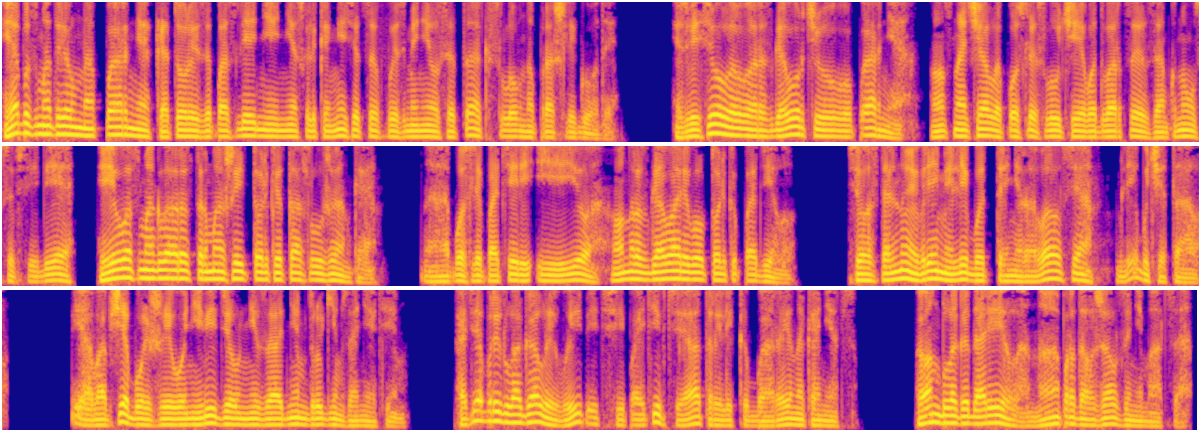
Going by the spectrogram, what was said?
Я посмотрел на парня, который за последние несколько месяцев изменился так, словно прошли годы. Из веселого, разговорчивого парня он сначала после случая во дворце замкнулся в себе, и его смогла растормошить только та служанка. А после потери и ее он разговаривал только по делу. Все остальное время либо тренировался, либо читал. Я вообще больше его не видел ни за одним другим занятием. Хотя предлагал и выпить, и пойти в театр или кабаре, наконец. Он благодарил, но продолжал заниматься.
